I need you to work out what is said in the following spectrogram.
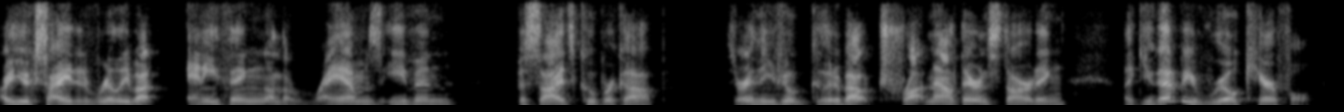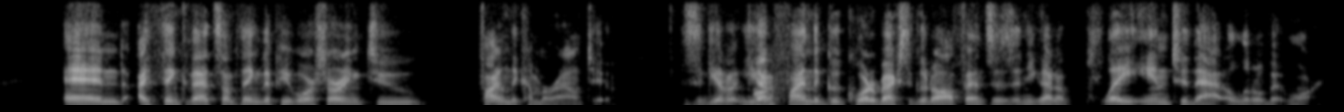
Are you excited really about anything on the Rams even besides Cooper Kupp? Is there anything you feel good about trotting out there and starting? Like you got to be real careful. And I think that's something that people are starting to finally come around to. You got to find the good quarterbacks, the good offenses, and you got to play into that a little bit more.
